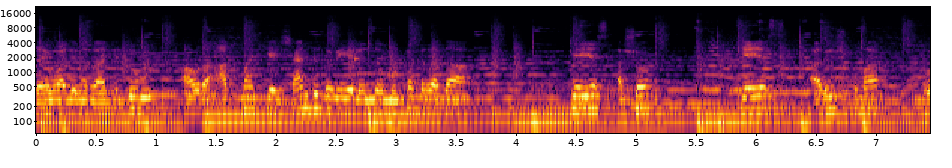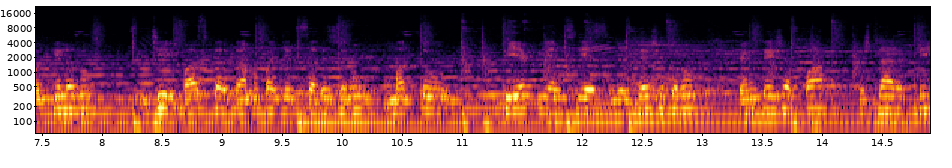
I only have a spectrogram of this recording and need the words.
ದೈವಾಧೀನರಾಗಿದ್ದು, ಅವರ ಆತ್ಮಕ್ಕೆ ಶಾಂತಿ ದೊರೆಯಲೆಂದು ಮುಖಂಡರಾದ K S Ashok K S Harish Kumar, ವಕೀಲರು, ಜಿ ಭಾಸ್ಕರ್ ಗ್ರಾಮ ಪಂಚಾಯತ್ ಸದಸ್ಯರು ಮತ್ತು ಪಿಎಪಿಎಂಸಿಎಸ್ ನಿರ್ದೇಶಕರು ವೆಂಕಟೇಶಪ್ಪ, ಕೃಷ್ಣಾರೆಡ್ಡಿ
